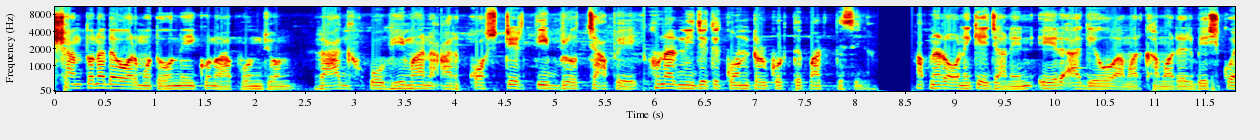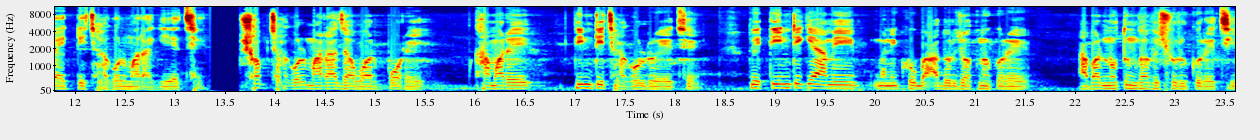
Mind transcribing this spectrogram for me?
সান্ত্বনা দেওয়ার মতো নেই কোনো আপনজন। রাগ, অভিমান আর কষ্টের তীব্র চাপে এখন আর নিজেকে কন্ট্রোল করতে পারতেছি না। আপনারা অনেকেই জানেন, এর আগেও আমার খামারের বেশ কয়েকটি ছাগল মারা গিয়েছে। সব ছাগল মারা যাওয়ার পরে খামারে তিনটি ছাগল রয়েছে। তো এই তিনটিকে আমি মানে খুব আদর যত্ন করে আবার নতুনভাবে শুরু করেছি,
